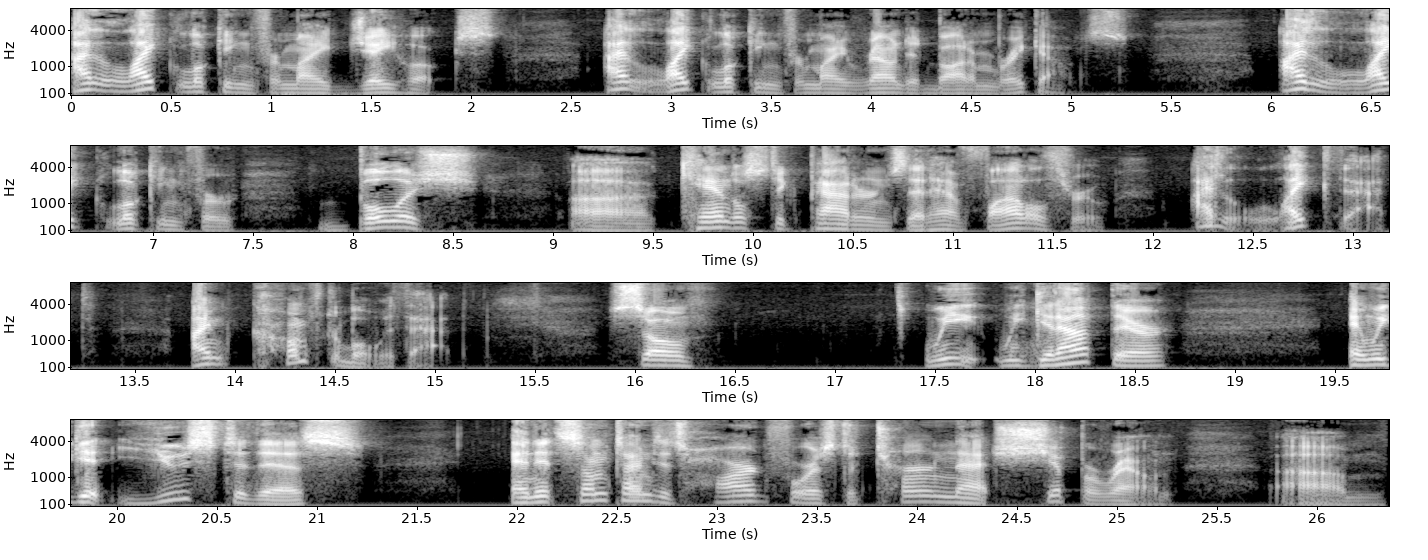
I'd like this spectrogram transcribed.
I like looking for my J hooks. I like looking for my rounded bottom breakouts. I like looking for bullish uh, candlestick patterns that have follow through. I like that. I'm comfortable with that. So we we get out there and we get used to this, and it's sometimes it's hard for us to turn that ship around. Um,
